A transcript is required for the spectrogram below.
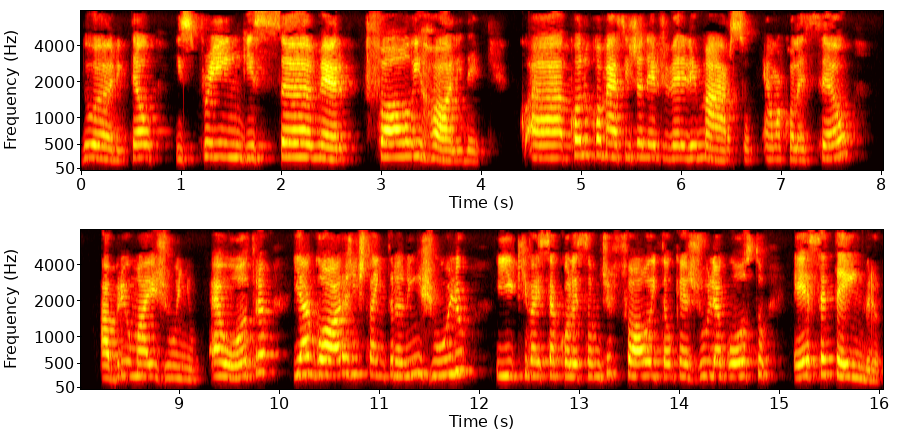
do ano. Então, Spring, Summer, Fall e Holiday. Uh, quando começa em janeiro, fevereiro e março, é uma coleção. Abril, maio e junho é outra. E agora a gente está entrando em julho, e que vai ser a coleção de fall, então que é julho, agosto e setembro.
